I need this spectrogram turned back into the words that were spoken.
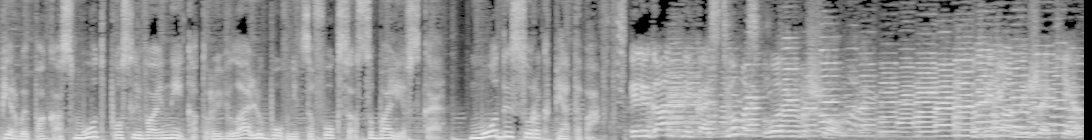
Первый показ мод после войны, который вела любовница Фокса Соболевская. Моды 45-го. Элегантный костюм из плотного шелка. Удлиненный жакет.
